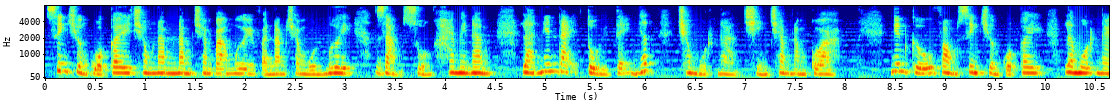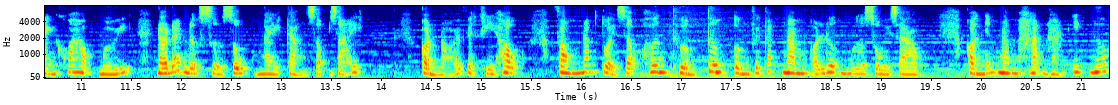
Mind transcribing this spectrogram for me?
sinh trưởng của cây trong năm 530 và 540 giảm xuống 20 năm là niên đại tồi tệ nhất trong 1.900 năm qua. Nghiên cứu vòng sinh trưởng của cây là một ngành khoa học mới, nó đã được sử dụng ngày càng rộng rãi. Còn nói về khí hậu, vòng năm tuổi rộng hơn thường tương ứng với các năm có lượng mưa dồi dào. Còn những năm hạn hán ít nước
